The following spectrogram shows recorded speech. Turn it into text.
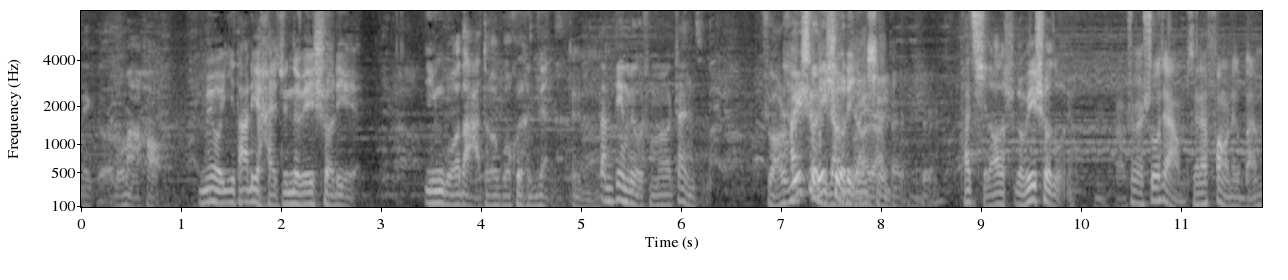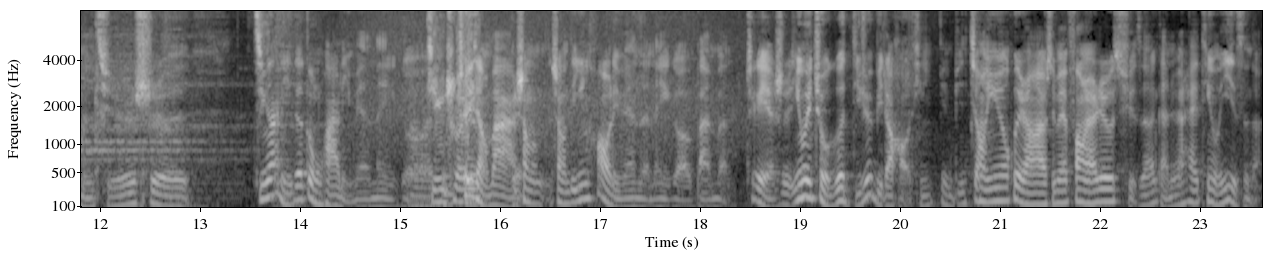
那个罗马号，没有意大利海军的威慑力，英国打德国会很简单。对的，但并没有什么战绩，主要是它威慑力威慑力量比较威慑力大的对，它起到的是个威慑作用。然后顺便说一下，我们现在放的这个版本其实是金安妮的动画里面那个吹吹响吧上上低音号里面的那个版本。这个也是因为这首歌的确比较好听，比叫音乐会上啊随便放出来这首曲子，感觉还挺有意思的。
